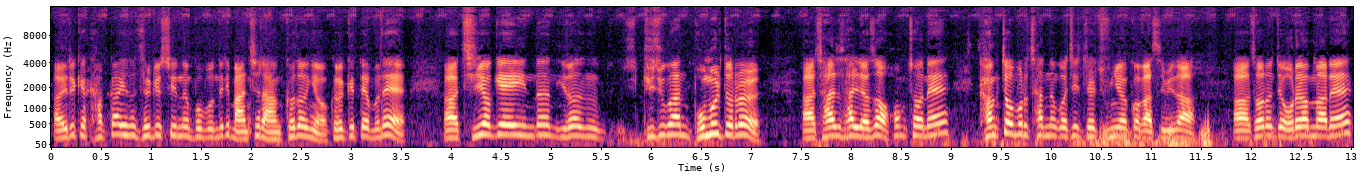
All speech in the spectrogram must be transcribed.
아, 이렇게 가까이서 즐길 수 있는 부분들이 많지는 않거든요. 그렇기 때문에 아, 지역에 있는 이런 귀중한 보물들을 아, 잘 살려서 홍천의 강점으로 찾는 것이 제일 중요할 것 같습니다. 아, 저는 이제 오래간만에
